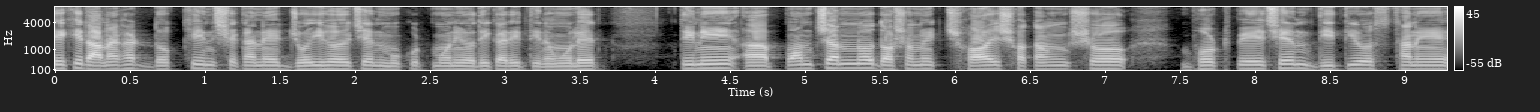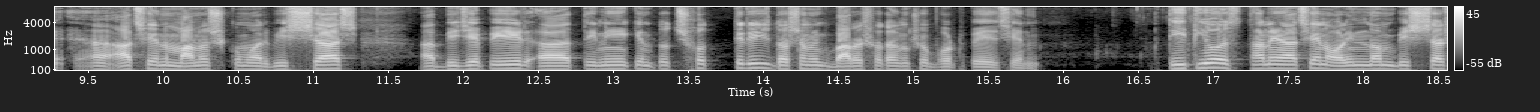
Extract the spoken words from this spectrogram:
দেখি রানাঘাট দক্ষিণ, সেখানে জয়ী হয়েছেন মুকুটমণি অধিকারী তৃণমূলের। তিনি পঞ্চান্ন দশমিক ছয় শতাংশ ভোট পেয়েছেন। দ্বিতীয় স্থানে আছেন মানস কুমার বিশ্বাস। বিজেপির তিনি কিন্তু ছত্রিশ দশমিক বারো শতাংশ ভোট পেয়েছেন। তৃতীয় স্থানে আছেন অরিন্দম বিশ্বাস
